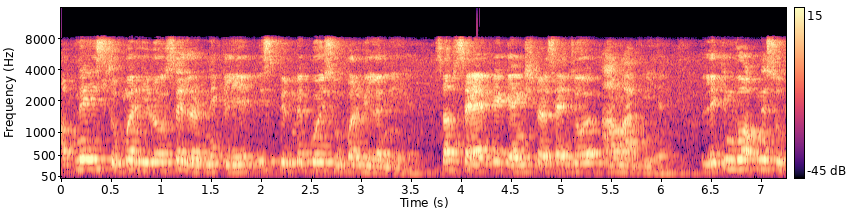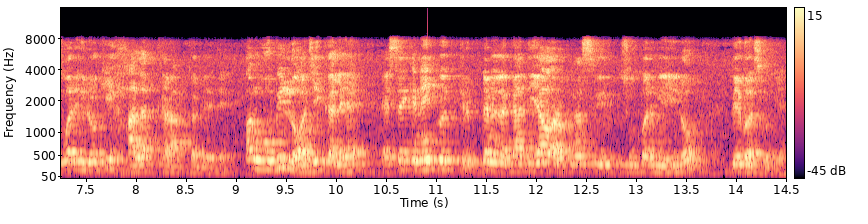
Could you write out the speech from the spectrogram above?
अपने इस सुपर हीरो से लड़ने के लिए इस फ़िल्म में कोई सुपर विलन नहीं है। सब शहर के गैंगस्टर्स हैं जो आम आदमी है, लेकिन वो अपने सुपर हीरो की हालत खराब कर देते हैं। और वो भी लॉजिकल है, ऐसे कि नहीं कोई क्रिप्टन लगा दिया और अपना सुपर हीरो बेबस हो गया।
